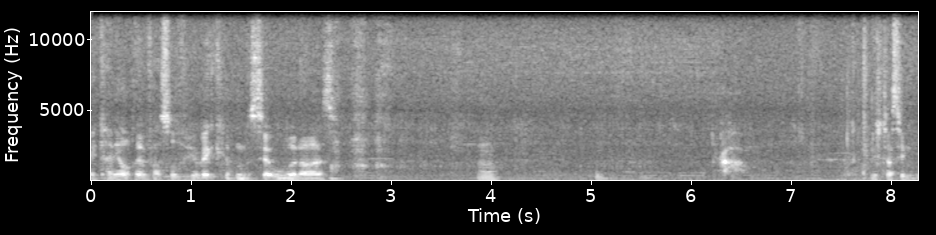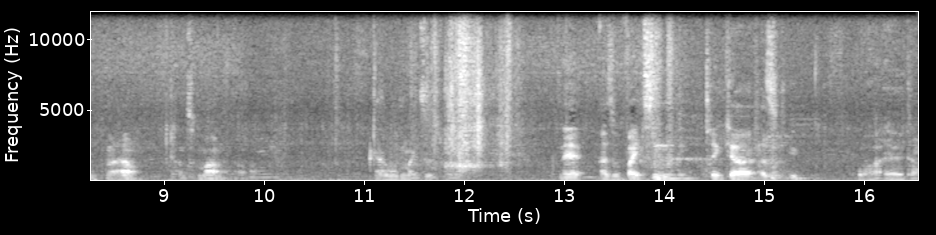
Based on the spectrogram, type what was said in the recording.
Er kann ja auch einfach so viel wegkippen, bis der Uwe da ist. Ja. Nicht, dass ich. Naja, kannst du machen. Aber, ja, gut, meinst du es nicht. Nee, also Weizen trinkt ja. Also Boah, Alter.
